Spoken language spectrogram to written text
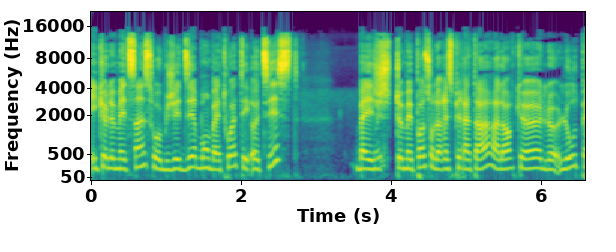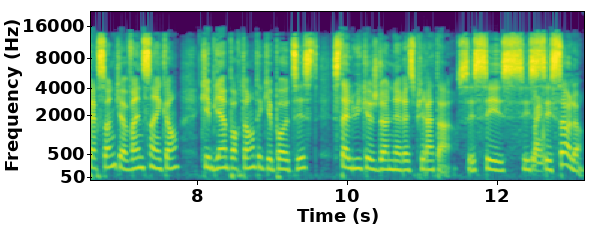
et que le médecin soit obligé de dire bon ben toi t'es autiste ben je te mets pas sur le respirateur alors que l'autre personne qui a 25 ans qui est bien importante et qui est pas autiste, c'est à lui que je donne le respirateur. C'est c'est c'est ben. c'est ça là.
